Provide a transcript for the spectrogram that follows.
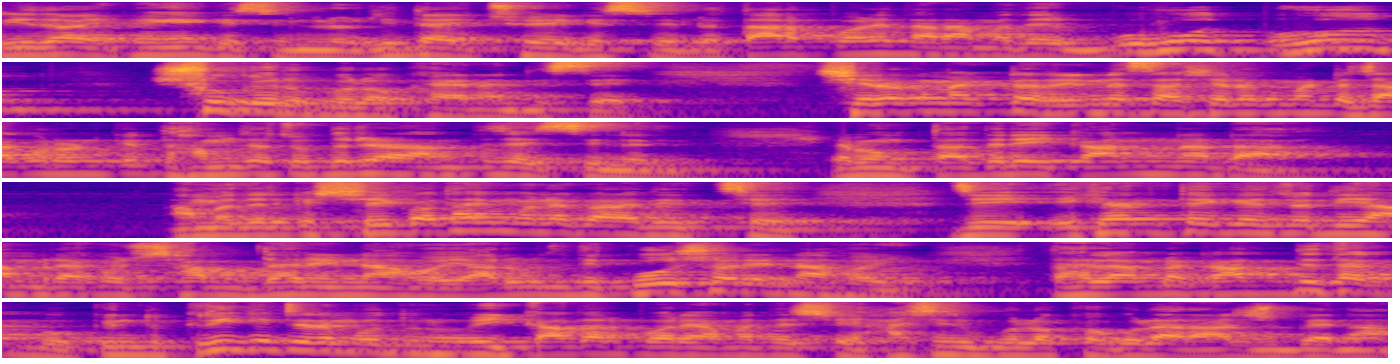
হৃদয় ভেঙে গেছিল, হৃদয় ছুঁয়ে গেছিল। তারপরে তারা আমাদের বহুত বহুত সুখের উপলক্ষ এনে দিছে। সেরকম একটা রেনেসা সেরকম একটা জাগরণ কিন্তু হামজা চৌধুরীরা আনতে চাইছিলেন এবং তাদের এই কান্নাটা আমাদেরকে সে কথাই মনে করা দিচ্ছে যে এখান থেকে যদি আমরা এখন সাবধানী না হই, আরও যদি কৌশলী না হই, তাহলে আমরা কাঁদতে থাকব। কিন্তু ক্রিকেটের মতন ওই কাদার পরে আমাদের সেই হাসির উপলক্ষগুলো আর আসবে না।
